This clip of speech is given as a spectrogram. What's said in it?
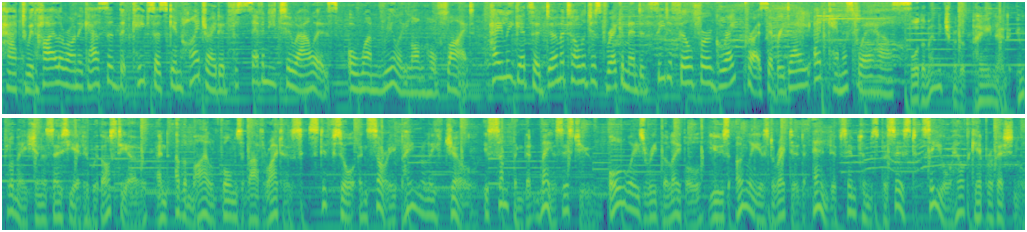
packed with hyaluronic acid that keeps her skin hydrated for 72 hours, or one really long haul flight. Hayley gets her dermatologist recommended Cetaphil for a great price every day at Chemist Warehouse. For the management of pain and inflammation associated with osteo and other mild forms of arthritis, Stiff Sore and Sorry Pain Relief Gel is something that may assist you. Always read the label, use only as directed, and if symptoms persist, see your healthcare professional.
